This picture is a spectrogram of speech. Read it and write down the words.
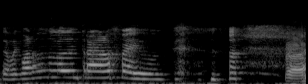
te recuerdo lo de entrar a Facebook. Ah,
